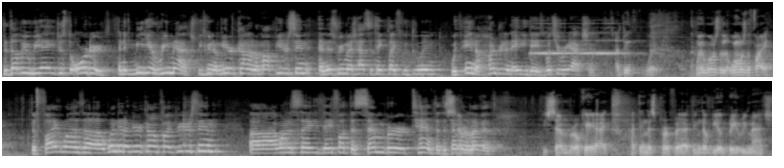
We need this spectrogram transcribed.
the WBA just ordered an immediate rematch between Amir Khan and Lamont Peterson, and this rematch has to take place within, within 180 days. What's your reaction? I think. Wait. When was the when was the fight? The fight was, uh, when did Amir Khan fight Peterson? Uh, I want to say they fought December 10th at December, December. 11th. December. Okay. I I think that's perfect. I think that'll be a great rematch.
